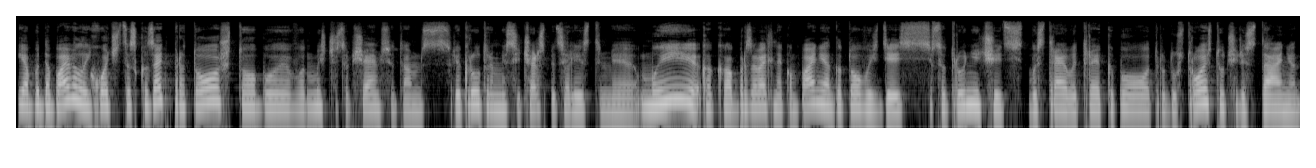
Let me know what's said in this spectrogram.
Я бы добавила, хочется сказать про то, чтобы вот мы сейчас общаемся там с рекрутерами, с HR-специалистами. Мы, как образовательная компания, готовы здесь сотрудничать, выстраивать трек по трудоустройству через Таню,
